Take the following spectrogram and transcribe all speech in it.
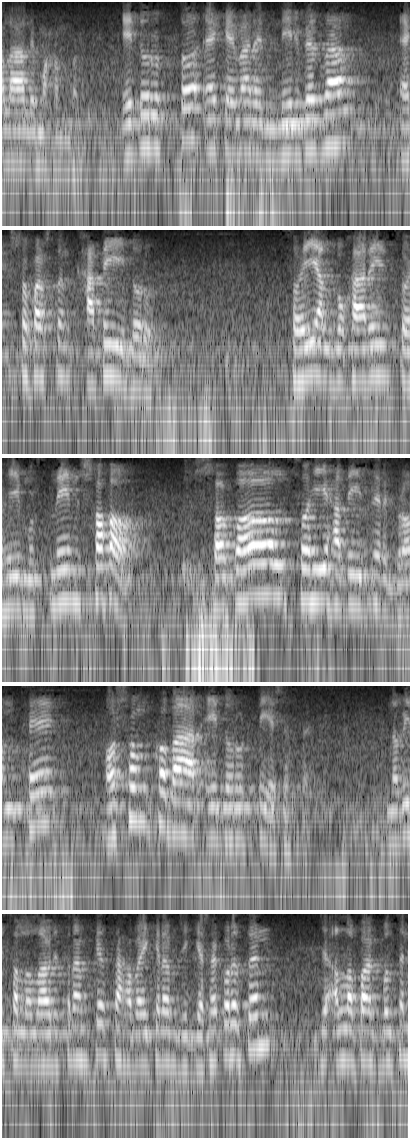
আলা আলী মোহাম্মদ, এই দরুদ তো একেবারে নির্ভেজাল, একশো পার্সেন্ট খাটি দরুদ। সহি আল বুখারি, সহি মুসলিম সহ সকল সহি হাদিসের গ্রন্থে অসংখ্যবার এই দরুদটি এসেছে। নবী সাল্লামকে সাহাবাই কেরাম জিজ্ঞাসা করেছেন যে আল্লাহ পাক বলছেন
